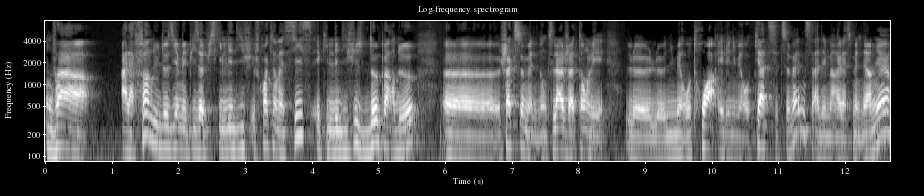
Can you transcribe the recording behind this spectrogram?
on va à la fin du deuxième épisode, puisqu'il les diffuse, je crois qu'il y en a six, et qu'il les diffuse deux par deux euh, chaque semaine. Donc là, j'attends le, le, numéro 3 et le numéro 4 cette semaine, ça a démarré la semaine dernière.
